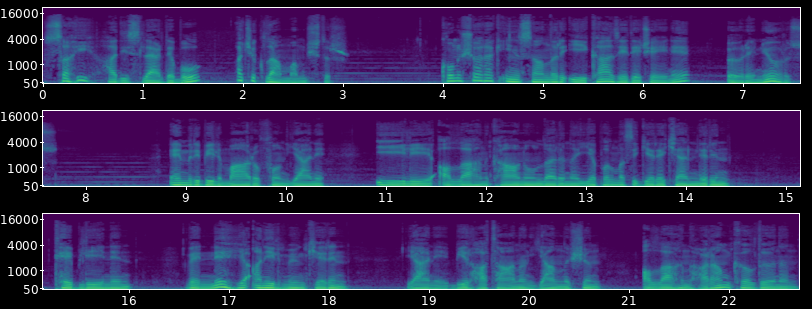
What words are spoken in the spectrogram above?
Sahih hadislerde bu açıklanmamıştır. Konuşarak insanları ikaz edeceğini öğreniyoruz. Emri bil marufun yani iyiliği, Allah'ın kanunlarını yapılması gerekenlerin tebliğinin ve nehy anil münkerin yani bir hatanın, yanlışın, Allah'ın haram kıldığının,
